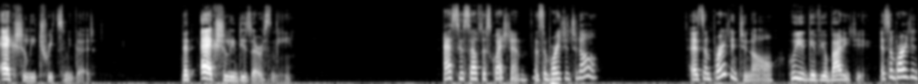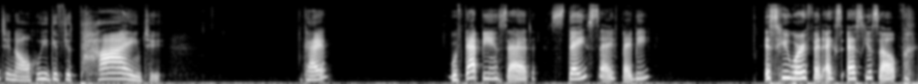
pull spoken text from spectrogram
actually treats me good? That actually deserves me? ask yourself this question. It's important to know. It's important to know who you give your body to. It's important to know who you give your time to. Okay? With that being said, stay safe, baby. Is he worth it? Ask yourself.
